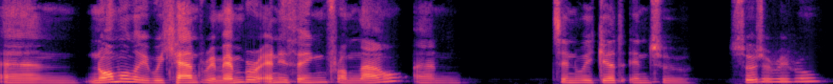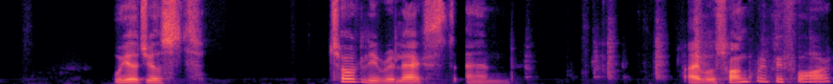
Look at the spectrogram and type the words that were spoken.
And normally we can't remember anything from now and till we get into surgery room. We are just totally relaxed and I was hungry before.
